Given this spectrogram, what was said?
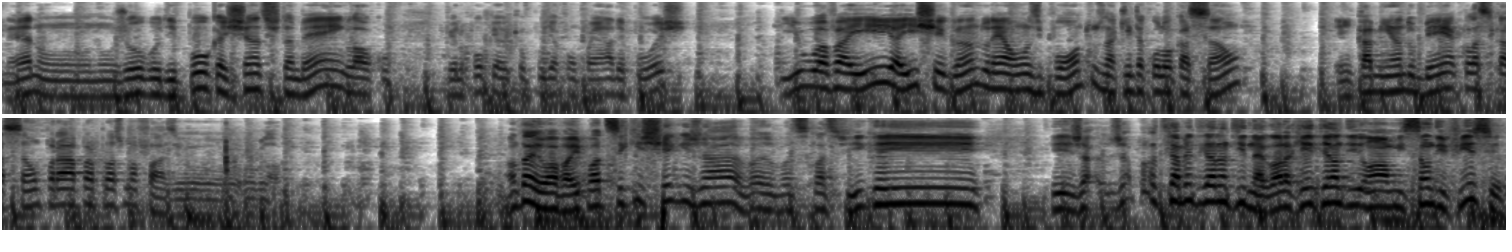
né? Num, num jogo de poucas chances também, Glauco, pelo pouco que eu pude acompanhar depois. E o Havaí aí chegando né, a 11 pontos na quinta colocação, encaminhando bem a classificação para a próxima fase, o, Glauco. Então tá aí, o Havaí pode ser que chegue já, se classifica e, e já, já praticamente garantido, né? Agora quem tem uma, uma missão difícil,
